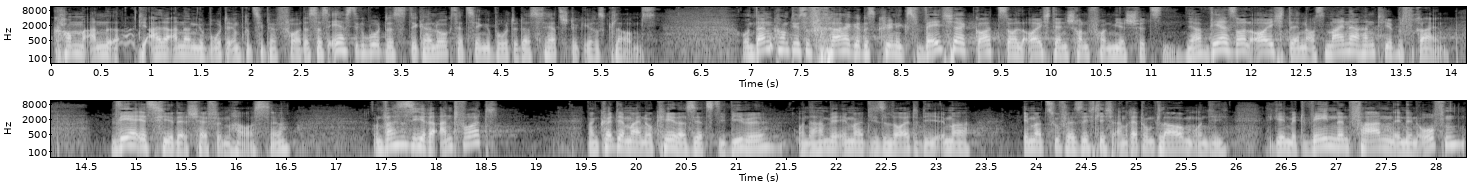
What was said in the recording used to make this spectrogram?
kommen die alle anderen Gebote im Prinzip hervor. Das ist das erste Gebot des Dekalogs, der zehn Gebote, das Herzstück ihres Glaubens. Und dann kommt diese Frage des Königs, welcher Gott soll euch denn schon von mir schützen? Ja, wer soll euch denn aus meiner Hand hier befreien? Wer ist hier der Chef im Haus? Ja? Und was ist ihre Antwort? Man könnte ja meinen, okay, das ist jetzt die Bibel und da haben wir immer diese Leute, die immer immer zuversichtlich an Rettung glauben und die, die gehen mit wehenden Fahnen in den Ofen.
